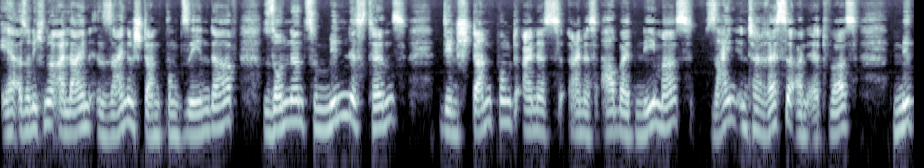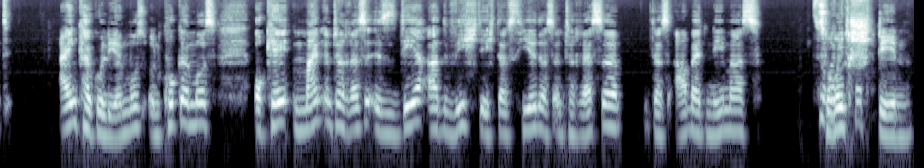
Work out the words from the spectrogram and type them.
Er also nicht nur allein seinen Standpunkt sehen darf, sondern zumindestens den Standpunkt eines, eines Arbeitnehmers, sein Interesse an etwas mit einkalkulieren muss und gucken muss, okay, mein Interesse ist derart wichtig, dass hier das Interesse des Arbeitnehmers zurückstehen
